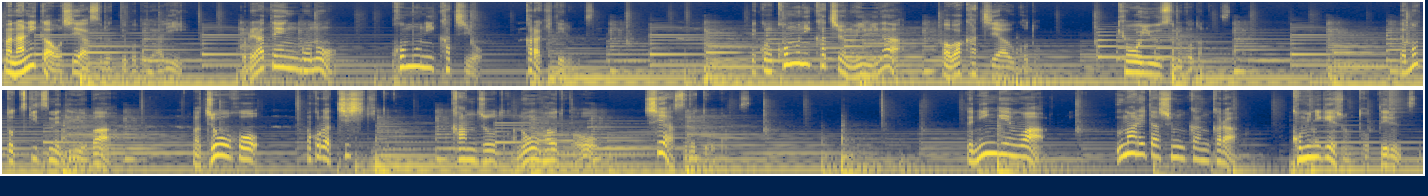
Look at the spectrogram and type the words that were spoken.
まあ、何かをシェアするっていうことであり、これラテン語のコムニカチオから来ているんです。でこのコムニカチオの意味が、まあ、分かち合うこと、共有することなんです。ねでもっと突き詰めて言えば、まあ、情報、まあ、これは知識とか感情とかノウハウとかをシェアするってことなんです。で人間は生まれた瞬間からコミュニケーションをとっているんです、ね。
